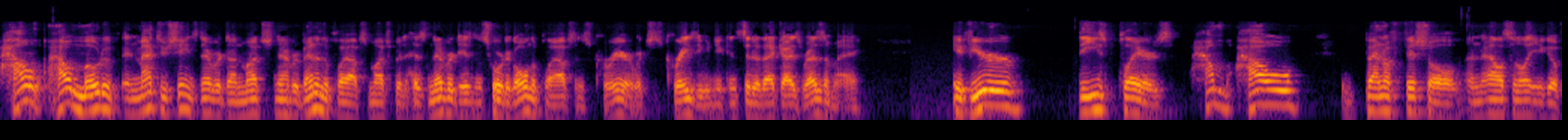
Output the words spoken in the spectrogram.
How how motive and Matt Duchene's never done much, never been in the playoffs much, but has never hasn't scored a goal in the playoffs in his career, which is crazy when you consider that guy's resume. If you're these players, how how beneficial? And Allison, I'll let you go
